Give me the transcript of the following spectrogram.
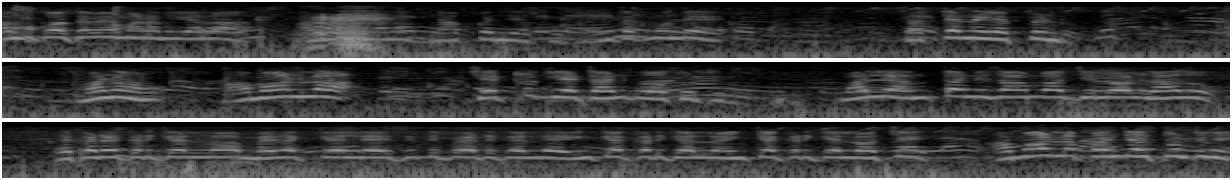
అందుకోసమే మనం ఇలా మనం జ్ఞాపకం చేసుకుంటాం ఇంతకుముందే సత్యన్న చెప్పిండు మనం అమాన్ల చెట్లు గీయటానికి పోతుంటుంది మళ్ళీ అంతా నిజామాబాద్ జిల్లాలు కాదు. ఎక్కడెక్కడికి వెళ్ళో మెదక్కి వెళ్ళి సిద్దిపేటకి వెళ్ళి ఇంకెక్కడికి వెళ్ళో ఇంకెక్కడికి వెళ్ళి వచ్చి అమాన్లో పనిచేస్తుంటుంది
